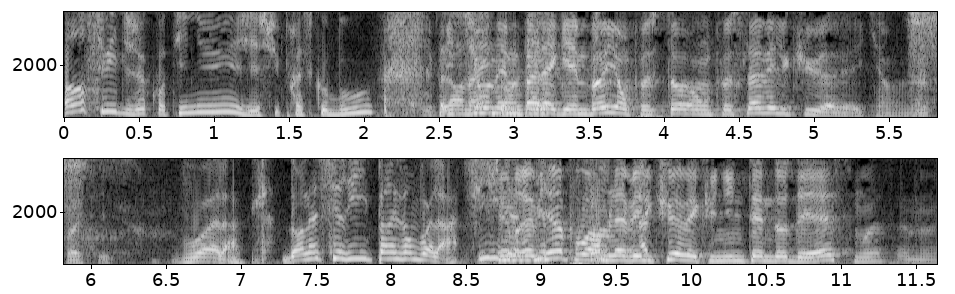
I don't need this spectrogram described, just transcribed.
Ensuite, je continue, j'y suis presque au bout. Puis Alors, si on n'aime pas le- la Game Boy, on peut, se to- on peut se laver le cul avec, hein, je précise. Voilà. Dans la série, par exemple, voilà. Phil vient de J'aimerais bien pouvoir me laver le cul avec une Nintendo DS, moi. Ça me...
